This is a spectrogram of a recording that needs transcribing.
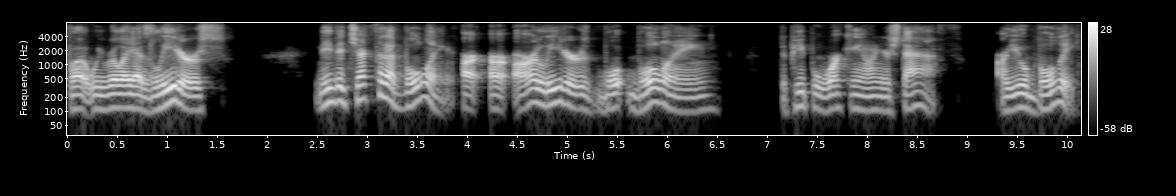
But we really, as leaders, need to check for that bullying. Are are our leaders bu- bullying the people working on your staff? Are you a bully,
